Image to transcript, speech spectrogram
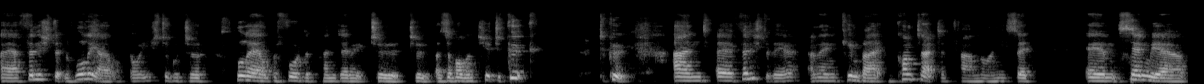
I finished it in Holy Isle. I used to go to Holy Isle before the pandemic to, to as a volunteer to cook, to cook, and uh, finished it there. And then came back, and contacted Carlo, and he said, um, "Send me a,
